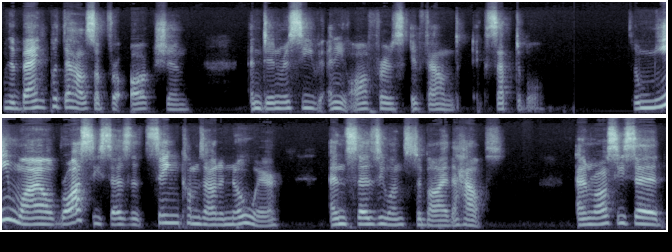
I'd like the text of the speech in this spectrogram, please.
The bank put the house up for auction and didn't receive any offers it found acceptable. So, meanwhile, Rossi says that Singh comes out of nowhere and says he wants to buy the house. And Rossi said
